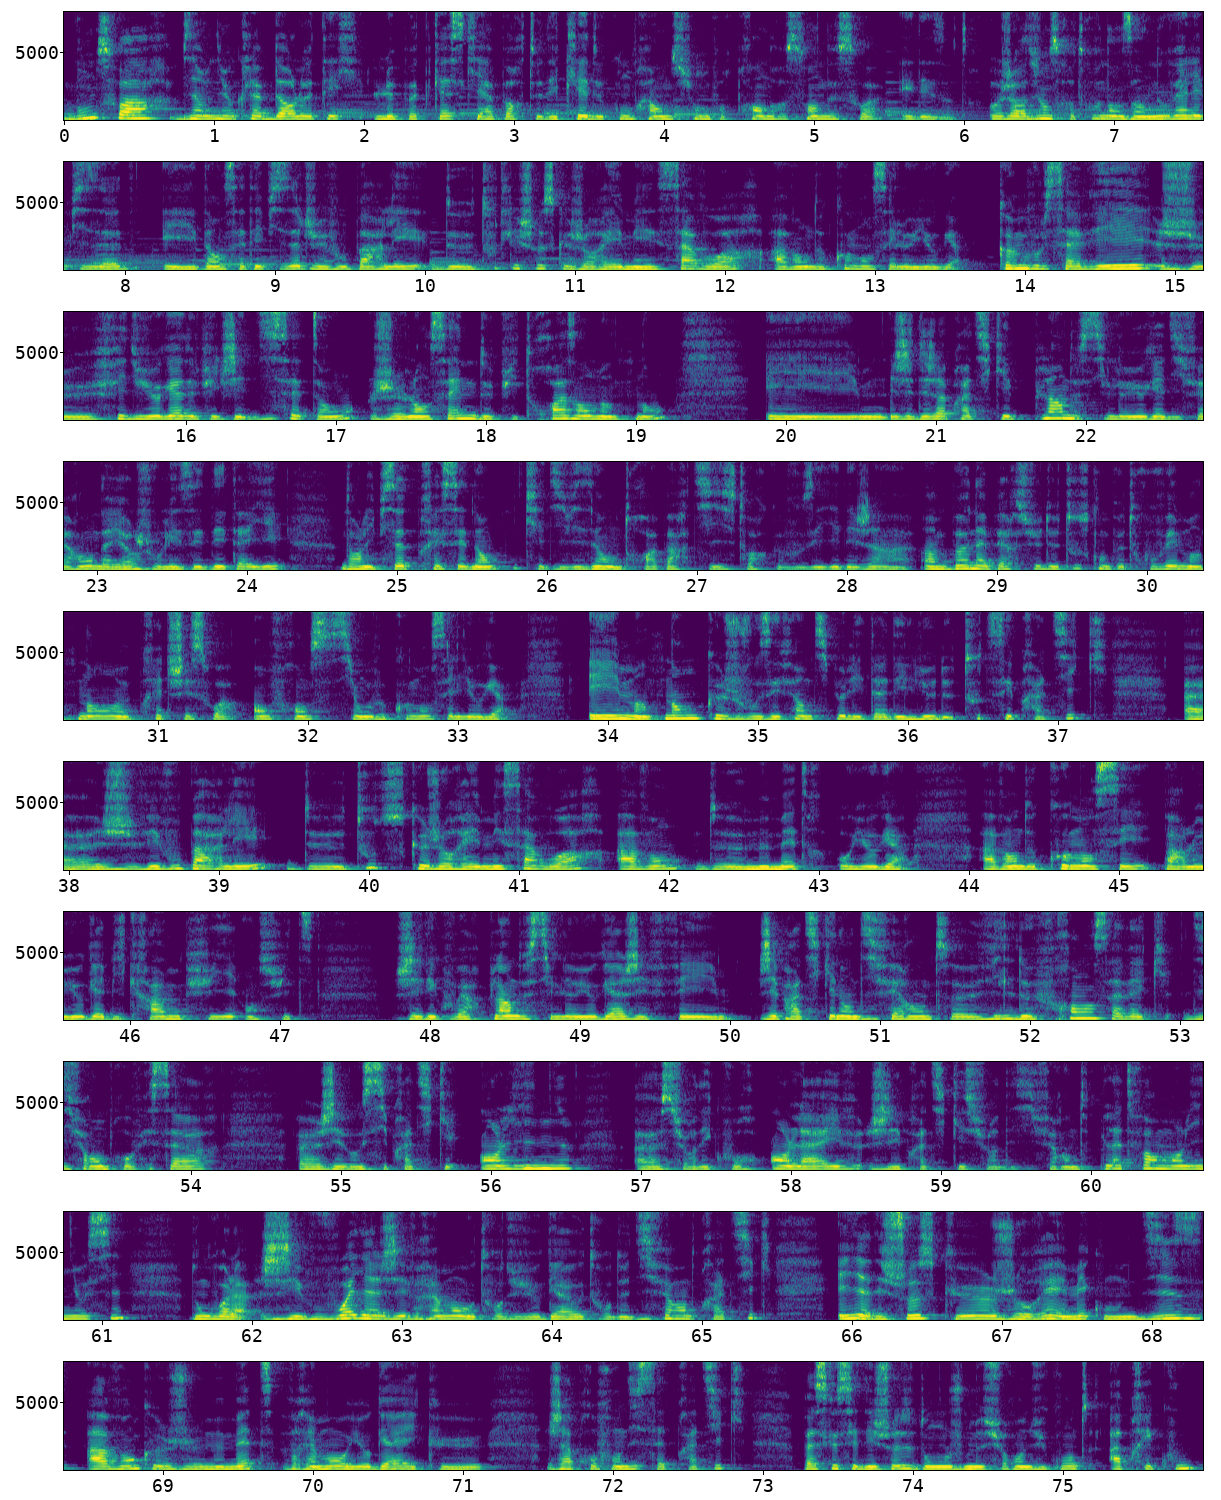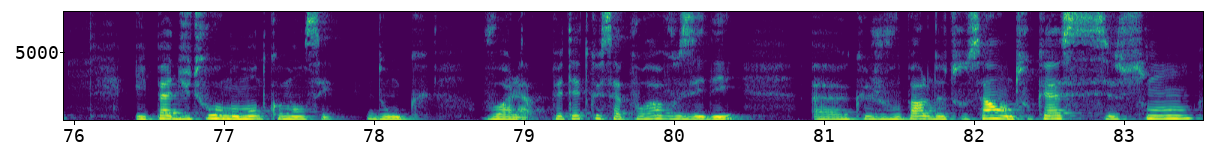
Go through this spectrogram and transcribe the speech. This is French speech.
Bonsoir, bienvenue au Club d'Orloté, le podcast qui apporte des clés de compréhension pour prendre soin de soi et des autres. Aujourd'hui, on se retrouve dans un nouvel épisode et dans cet épisode, je vais vous parler de toutes les choses que j'aurais aimé savoir avant de commencer le yoga. Comme vous le savez, je fais du yoga depuis que j'ai 17 ans, je l'enseigne depuis 3 ans maintenant et j'ai déjà pratiqué plein de styles de yoga différents. D'ailleurs, je vous les ai détaillés dans l'épisode précédent, qui est divisé en trois parties, histoire que vous ayez déjà un bon aperçu de tout ce qu'on peut trouver maintenant euh, près de chez soi, en France, si on veut commencer le yoga. Et maintenant que je vous ai fait un petit peu l'état des lieux de toutes ces pratiques, euh, je vais vous parler de tout ce que j'aurais aimé savoir avant de me mettre au yoga, avant de commencer par le yoga Bikram, puis ensuite j'ai découvert plein de styles de yoga. J'ai fait, j'ai pratiqué dans différentes euh, villes de France avec différents professeurs. Euh, j'ai aussi pratiqué en ligne, euh, sur des cours en live. J'ai pratiqué sur des différentes plateformes en ligne aussi. Donc voilà, j'ai voyagé vraiment autour du yoga, autour de différentes pratiques. Et il y a des choses que j'aurais aimé qu'on me dise avant que je me mette vraiment au yoga et que j'approfondisse cette pratique. Parce que c'est des choses dont je me suis rendu compte après coup et pas du tout au moment de commencer. Donc voilà, peut-être que ça pourra vous aider, euh, que je vous parle de tout ça. En tout cas, ce sont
